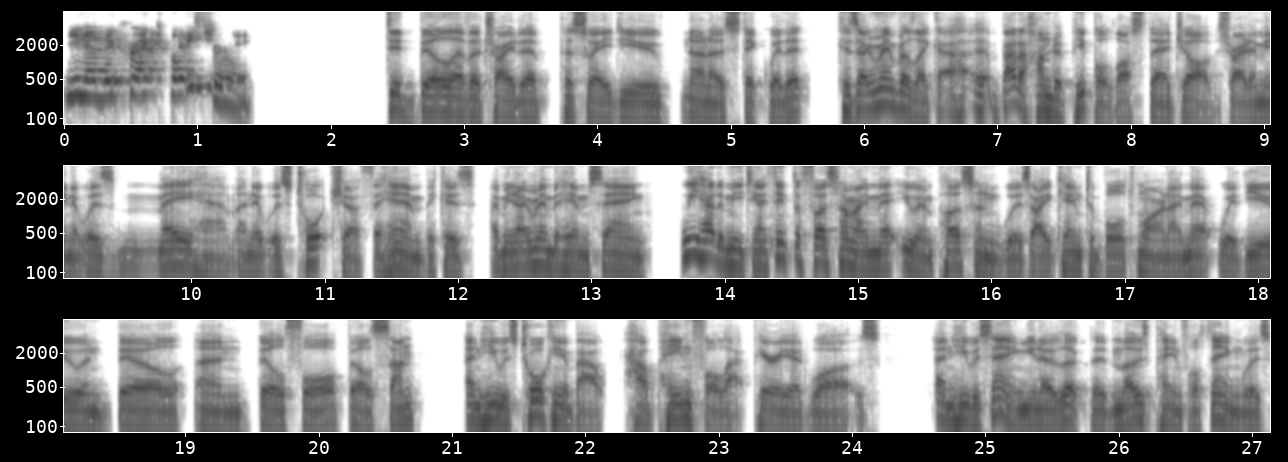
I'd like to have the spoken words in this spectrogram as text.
you know, the correct place for me. Did Bill ever try to persuade you, no, no, stick with it? Because I remember like uh, about 100 people lost their jobs, right? I mean, it was mayhem and it was torture for him because, I mean, I remember him saying, we had a meeting. I think the first time I met you in person was I came to Baltimore and I met with you and Bill and Bill Four, Bill's son. And he was talking about how painful that period was. And he was saying, you know, look, the most painful thing was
